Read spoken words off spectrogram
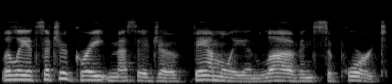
Lily, it's such a great message of family and love and support,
